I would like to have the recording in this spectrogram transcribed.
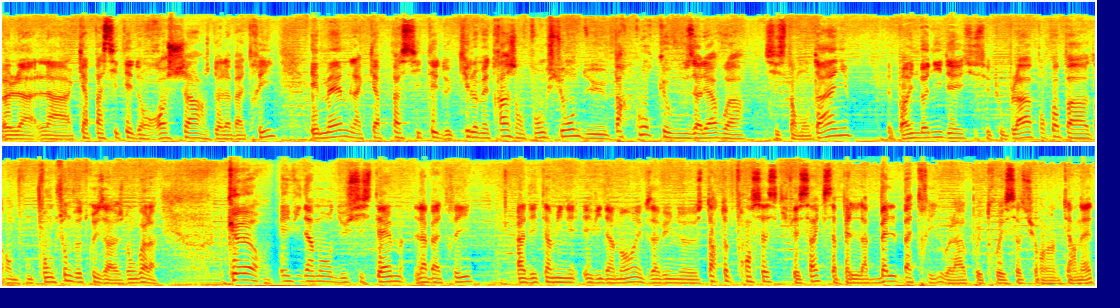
la capacité de recharge de la batterie et même la capacité de kilométrage en fonction du parcours que vous allez avoir. Si c'est en montagne, c'est pas une bonne idée. Si c'est tout plat, pourquoi pas, en fonction de votre usage. Donc voilà. Cœur évidemment du système, la batterie à déterminer évidemment. Et vous avez une start-up française qui fait ça qui s'appelle la belle batterie. Voilà vous pouvez trouver ça sur internet.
